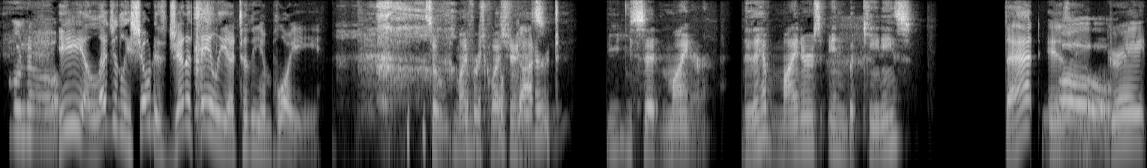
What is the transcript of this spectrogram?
oh no. he allegedly showed his genitalia to the employee. So my first question Got is: you you said minor. Do they have minors in bikinis? That is Whoa. a great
